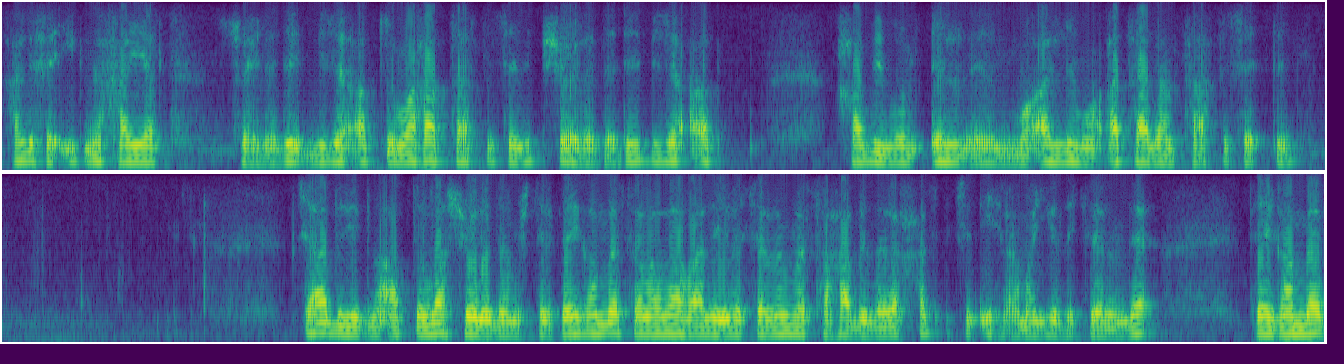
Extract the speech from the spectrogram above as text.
Halife İbni Hayyat söyledi. Bize Abdülvahhab tahsis edip şöyle dedi. Bize Ab Habibun el muallimu Ata'dan tahsis etti. Cabir İbni Abdullah şöyle demiştir. Peygamber sallallahu aleyhi ve sellem ve sahabeleri hac için ihrama girdiklerinde Peygamber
